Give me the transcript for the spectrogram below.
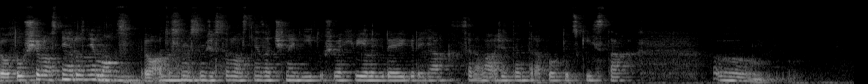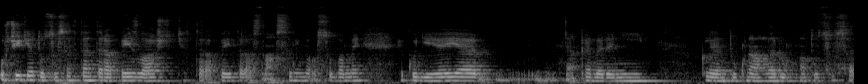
jo, to už je vlastně hrozně moc, jo, a to si myslím, že se vlastně začne dít už ve chvíli, kdy, kdy nějak se naváže ten terapeutický vztah. Um, určitě to, co se v té terapii, zvlášť v terapii teda s násilnými osobami, jako děje, je nějaké vedení klientů k náhledu na to, co se,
